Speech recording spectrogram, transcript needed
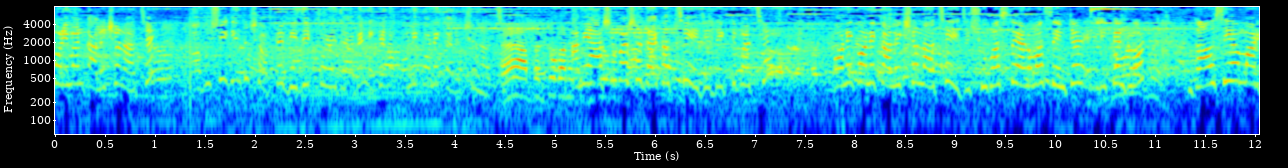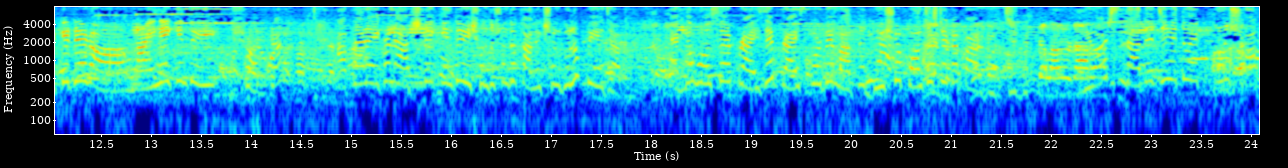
পরিমাণ কালেকশন আছে। অবশ্যই কিন্তু শপটা ভিজিট করে যাবেন। এখানে অনেক অনেক কালেকশন আছে। হ্যাঁ আমি আশেপাশে দেখাচ্ছি এই যে দেখতে পাচ্ছেন অনেক অনেক কালেকশন আছে। এই যে সুবাস্ত aroma centre elephant road Gausia মার্কেটের লাইনে কিন্তু এই শপটা আপনারা এখানে আসলে কিন্তু এই সুন্দর সুন্দর কালেকশনগুলো পেয়ে যাবেন। একদম হোলসেল প্রাইসে প্রাইস পড়বে মাত্র দুইশো পঞ্চাশ টাকা পার ভিউয়ার্স তাদের যেহেতু কোনো শপ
